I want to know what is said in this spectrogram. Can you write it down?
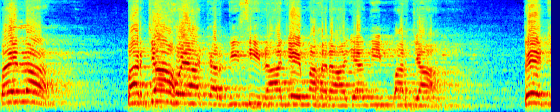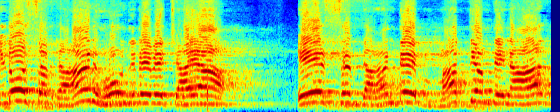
ਪਹਿਲਾਂ ਪਰਜਾ ਹੋਇਆ ਕਰਦੀ ਸੀ, ਰਾਜੇ ਮਹਾਰਾਜਿਆਂ ਦੀ ਪਰਜਾ। ਤੇ ਜਦੋਂ ਸੰਵਿਧਾਨ ਹੋਂਦ ਦੇ ਵਿੱਚ ਆਇਆ, ਇਸ ਸੰਵਿਧਾਨ ਦੇ ਮਾਧਿਅਮ ਦੇ ਨਾਲ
